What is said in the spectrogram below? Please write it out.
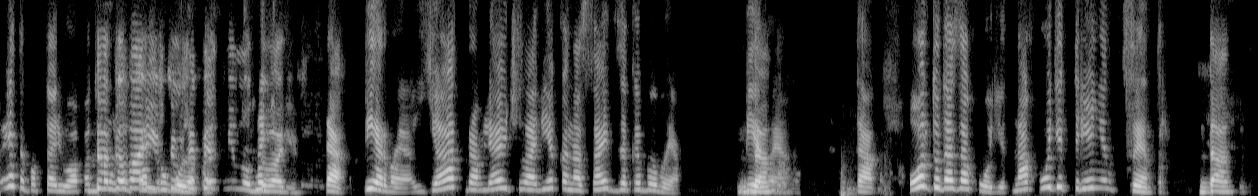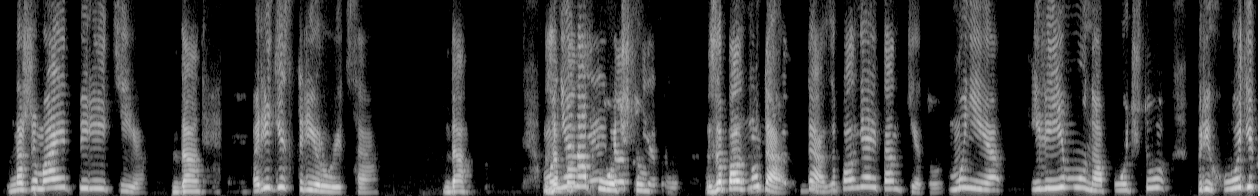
это повторю, а потом Да говоришь, ты уже пять минут Значит, говоришь. Так, первое, я отправляю человека на сайт. Да, Первое. Так, он туда заходит, находит тренинг-центр, да, нажимает перейти, да, регистрируется. да. Мне на Заполняет почту. анкету. Запол... Ну да, да, заполняет анкету. Мне или ему на почту приходит,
